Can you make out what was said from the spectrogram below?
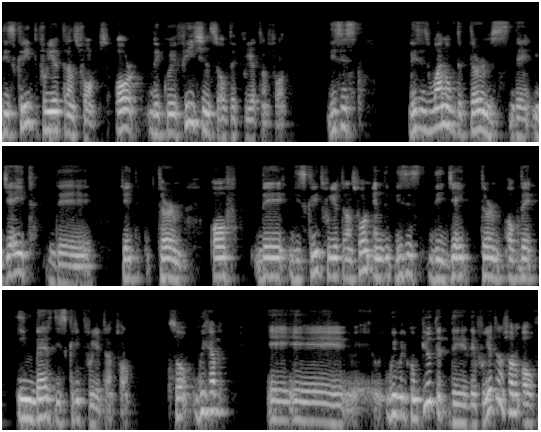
discrete Fourier transforms, or the coefficients of the Fourier transform. This is this is one of the terms, the jth, the jth term of the discrete Fourier transform, and this is the jth term of the inverse discrete Fourier transform. So we have a, a, we will compute the, the Fourier transform of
